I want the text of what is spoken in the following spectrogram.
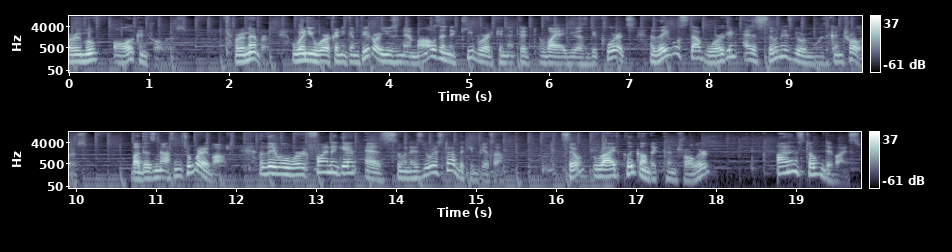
remove all controllers. Remember, when you work on a computer using a mouse and a keyboard connected via USB ports, they will stop working as soon as you remove the controllers. But there's nothing to worry about. They will work fine again as soon as you restart the computer. So right-click on the controller, uninstall device.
